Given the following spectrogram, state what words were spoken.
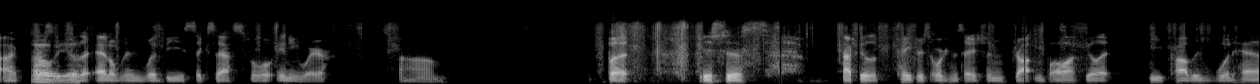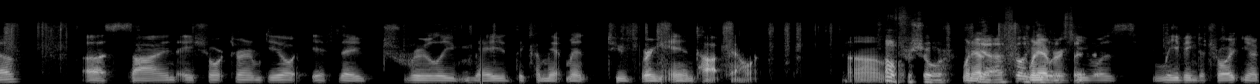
I personally feel yeah. that Edelman would be successful anywhere. Um, but it's just, I feel the Patriots organization dropped the ball. I feel that he probably would have uh, signed a short-term deal if they truly made the commitment to bring in top talent. Um, Oh, for sure. Whenever- yeah, like whenever he was leaving Detroit, you know,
